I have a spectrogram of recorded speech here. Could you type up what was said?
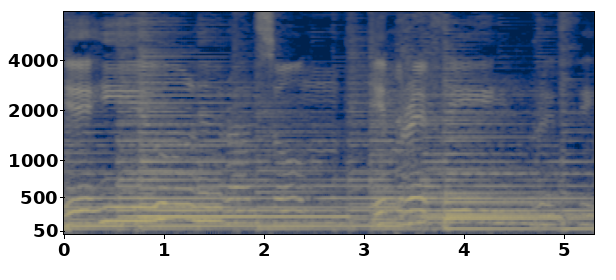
יהיו לרצון אמרפי אמרפי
